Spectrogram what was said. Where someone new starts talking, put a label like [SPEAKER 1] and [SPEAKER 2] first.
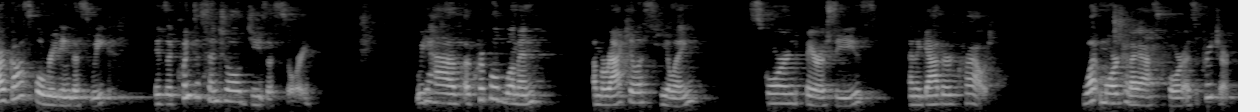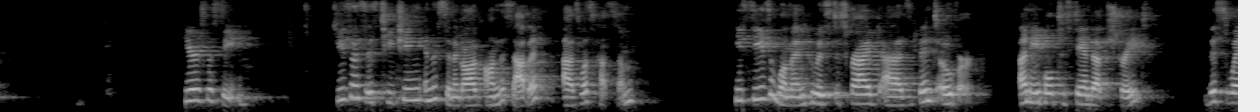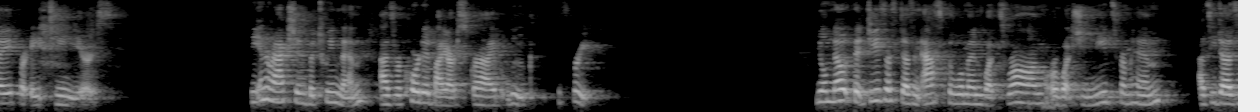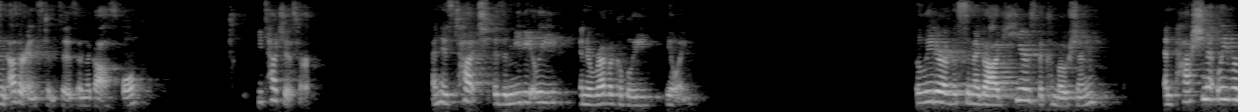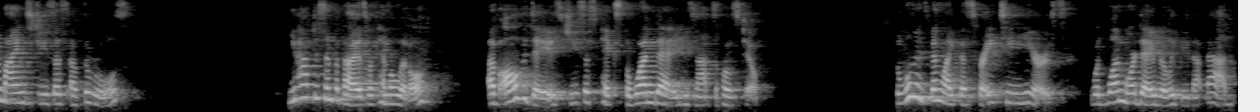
[SPEAKER 1] Our gospel reading this week is a quintessential Jesus story. We have a crippled woman, a miraculous healing, scorned Pharisees, and a gathered crowd. What more could I ask for as a preacher? Here's the scene Jesus is teaching in the synagogue on the Sabbath, as was custom. He sees a woman who is described as bent over, unable to stand up straight, this way for 18 years. The interaction between them, as recorded by our scribe Luke, is brief. You'll note that Jesus doesn't ask the woman what's wrong or what she needs from him, as he does in other instances in the gospel. He touches her and his touch is immediately and irrevocably healing. The leader of the synagogue hears the commotion and passionately reminds Jesus of the rules. You have to sympathize with him a little. Of all the days, Jesus picks the one day he's not supposed to. The woman's been like this for 18 years. Would one more day really be that bad?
